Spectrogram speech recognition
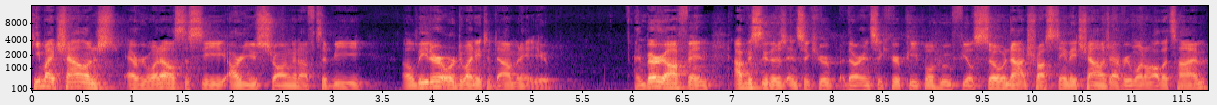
he might challenge everyone else to see are you strong enough to be a leader or do I need to dominate you? And very often, obviously, there's insecure. There are insecure people who feel so not trusting. They challenge everyone all the time,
